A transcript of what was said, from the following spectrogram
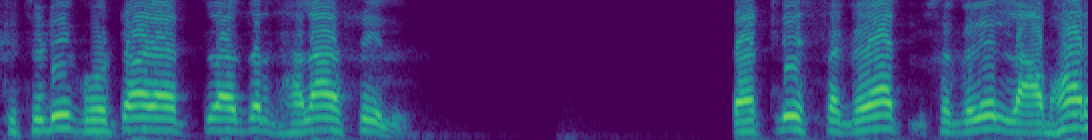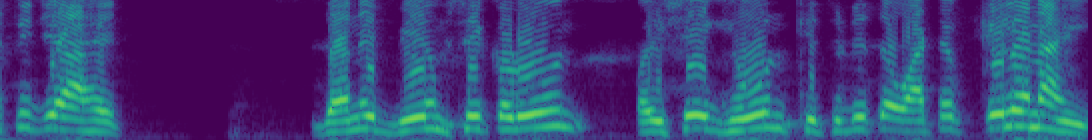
खिचडी घोटाळ्यातला जर झाला असेल त्यातले सगळ्यात सगळे लाभार्थी जे आहेत ज्याने बीएमसी कडून पैसे घेऊन खिचडीचं वाटप केलं नाही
